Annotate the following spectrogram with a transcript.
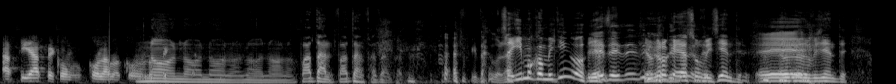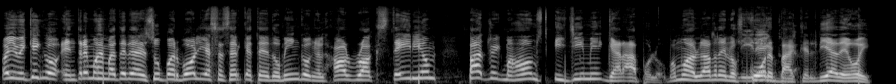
así hace con, con la... Con No, no, no, no, no, no, no. Fatal, fatal, fatal. fatal. ¿Seguimos con Vikingo? Sí, sí, sí, sí. Yo creo que ya es suficiente. Eh. Yo creo que es suficiente. Oye, Vikingo, entremos en materia del Super Bowl. Ya se acerca este domingo en el Hard Rock Stadium. Patrick Mahomes y Jimmy Garapolo. Vamos a hablar de los Directo, quarterbacks el día de hoy.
